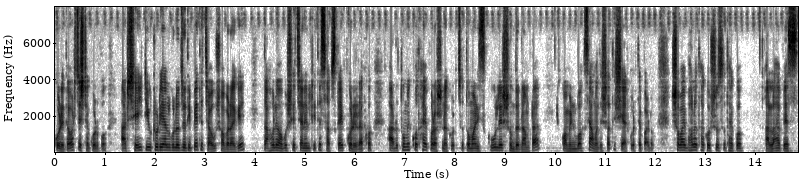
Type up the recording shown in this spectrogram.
করে দেওয়ার চেষ্টা করব। আর সেই টিউটোরিয়ালগুলো যদি পেতে চাও সবার আগে, তাহলে অবশ্যই চ্যানেলটিতে সাবস্ক্রাইব করে রাখো। আর তুমি কোথায় পড়াশোনা করছ, তোমার স্কুলের সুন্দর নামটা কমেন্ট বক্সে আমাদের সাথে শেয়ার করতে পারো। সবাই ভালো থাকো, সুস্থ থাকো। আল্লাহ হাফেজ।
